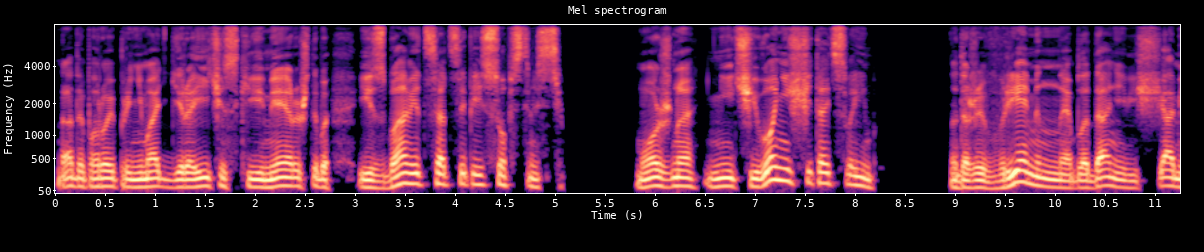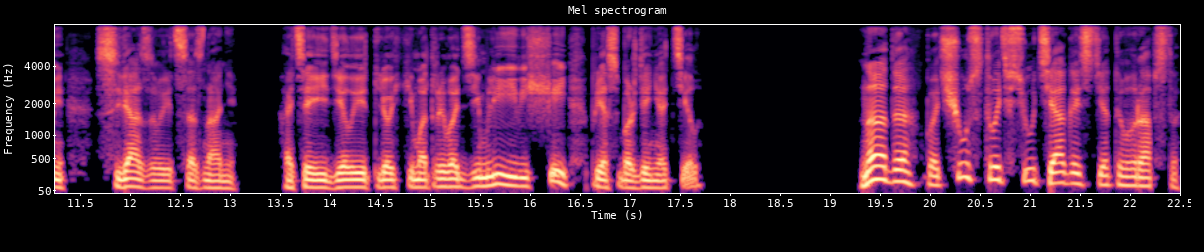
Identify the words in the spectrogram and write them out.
Надо порой принимать героические меры, чтобы избавиться от цепей собственности. Можно ничего не считать своим, но даже временное обладание вещами связывает сознание, хотя и делает легким отрыв от земли и вещей при освобождении от тела. Надо почувствовать всю тягость этого рабства,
